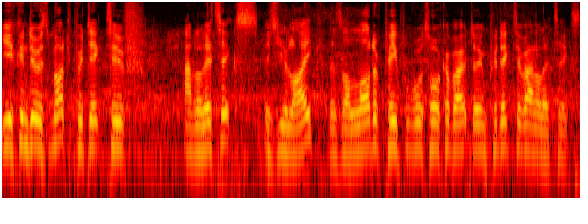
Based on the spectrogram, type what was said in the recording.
you can do as much predictive analytics as you like. There's a lot of people will talk about doing predictive analytics.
